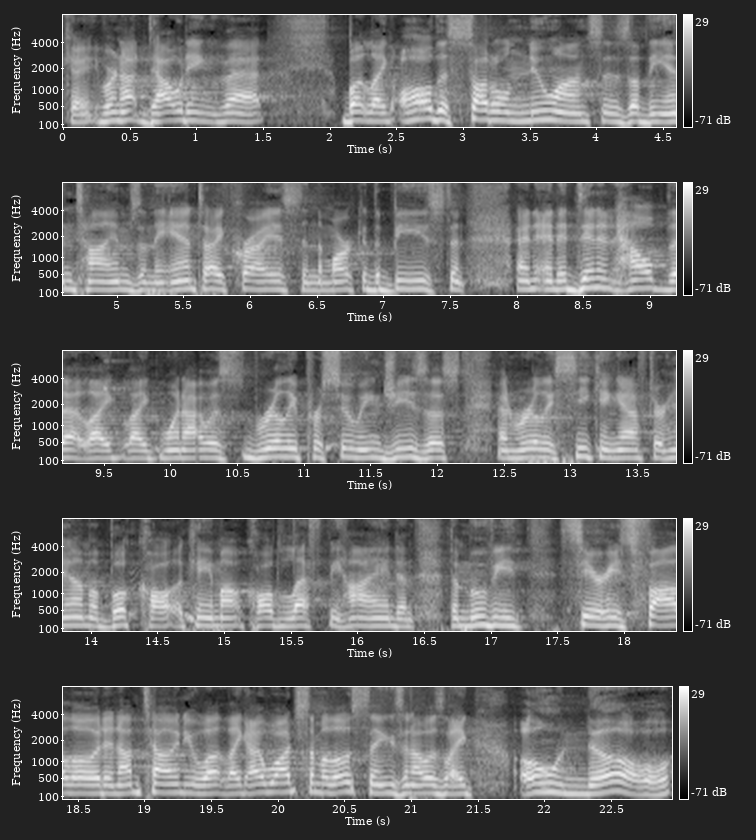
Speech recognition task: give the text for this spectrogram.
Okay, we're not doubting that but like all the subtle nuances of the end times and the antichrist and the mark of the beast and, and, and it didn't help that like, like when i was really pursuing jesus and really seeking after him a book called, came out called left behind and the movie series followed. And i'm telling you what like i watched some of those things and i was like oh no.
